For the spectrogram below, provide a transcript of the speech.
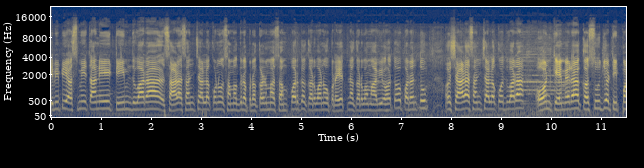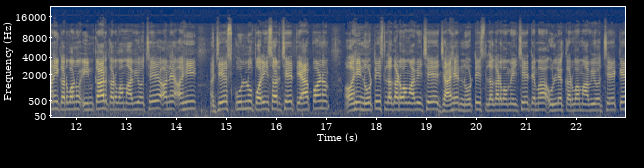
એબીપી અસ્મિતાની ટીમ દ્વારા શાળા સંચાલકોનો સમગ્ર પ્રકરણમાં સંપર્ક કરવાનો પ્રયત્ન કરવામાં આવ્યો હતો. પરંતુ શાળા સંચાલકો દ્વારા ઓન કેમેરા કશું જ ટિપ્પણી કરવાનો ઇનકાર કરવામાં આવ્યો છે અને અહીં જે સ્કૂલનું પરિસર છે, ત્યાં પણ અહીં નોટિસ લગાડવામાં આવી છે. જાહેર નોટિસ લગાડવામાં આવી છે. તેમાં ઉલ્લેખ કરવામાં આવ્યો છે કે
